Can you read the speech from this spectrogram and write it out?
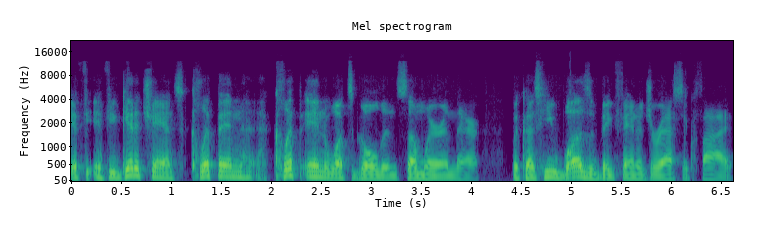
if if you get a chance, clip in clip in what's golden somewhere in there because he was a big fan of Jurassic Five.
